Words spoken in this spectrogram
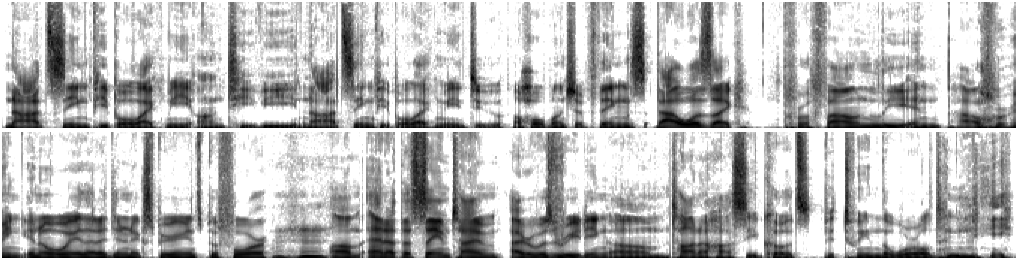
not seeing people like me on TV, not seeing people like me do a whole bunch of things, that was like profoundly empowering in a way that I didn't experience before. Um, and at the same time, I was reading um, Ta-Nehisi Coates' Between the World and Me,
